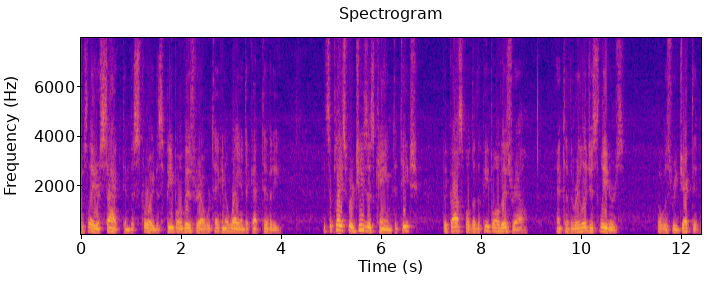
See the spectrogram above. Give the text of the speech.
was later sacked and destroyed as the people of Israel were taken away into captivity. It's the place where Jesus came to teach the gospel to the people of Israel and to the religious leaders, but was rejected.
